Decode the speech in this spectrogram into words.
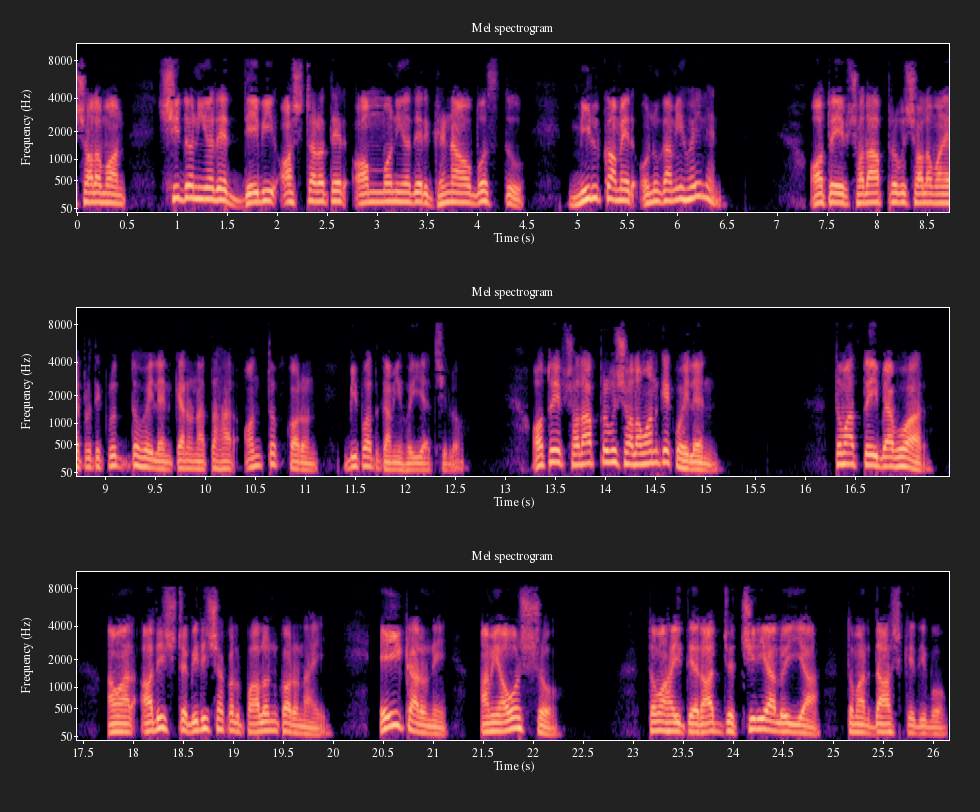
সলমন, সিদনীয়দের দেবী অষ্টারতের অম্মনীয়দের ঘৃণা ও বস্তু মিলকমের অনুগামী হইলেন? অতএব সদাপ্রভু সলমনের প্রতি ক্রুদ্ধ হইলেন কেননা তাহার অন্তঃকরণ বিপদগামী হইয়াছিল। অতএব সদাপ্রভু সলমনকে কহিলেন, তোমার তো এই ব্যবহার, আমার আদিষ্ট বিধি সকল পালন কর নাই। এই কারণে আমি অবশ্য তোমা হইতে রাজ্য চিরিয়া লইয়া তোমার দাসকে দিব,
